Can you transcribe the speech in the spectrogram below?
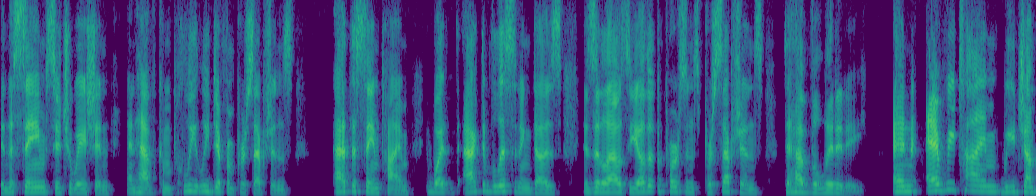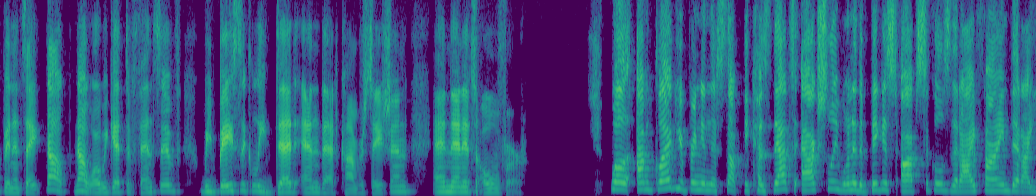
in the same situation, and have completely different perceptions at the same time. What active listening does is it allows the other person's perceptions to have validity. And every time we jump in and say, no, no, or we get defensive, we basically dead end that conversation and then it's over. Well, I'm glad you're bringing this up because that's actually one of the biggest obstacles that I find that I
